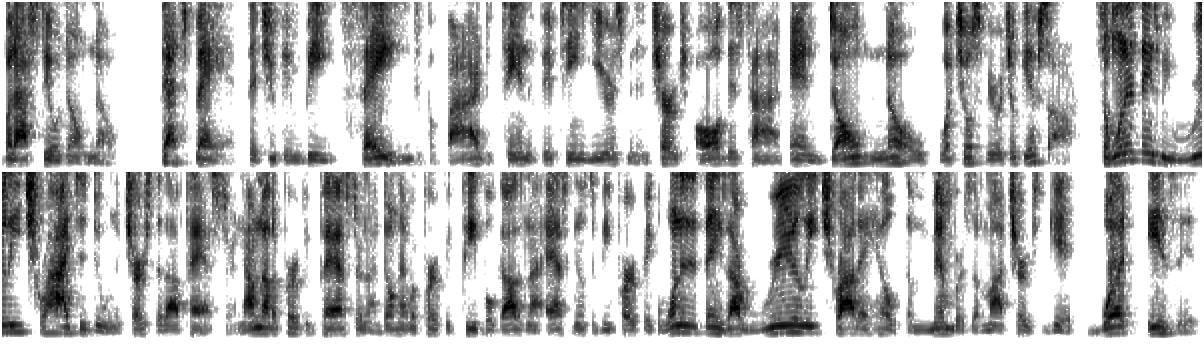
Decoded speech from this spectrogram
but I still don't know. That's bad that you can be saved for five to 10 to 15 years, been in church all this time, and don't know what your spiritual gifts are. So, one of the things we really try to do in the church that I pastor, and I'm not a perfect pastor and I don't have a perfect people, God is not asking us to be perfect. One of the things I really try to help the members of my church get what is it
